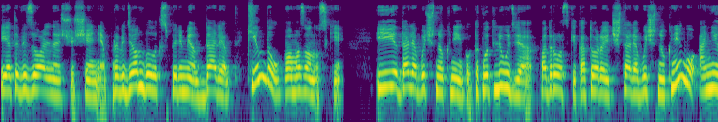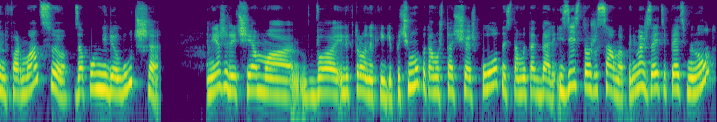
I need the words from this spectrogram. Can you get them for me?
и это визуальное ощущение. Проведен был эксперимент. Далее, Kindle амазоновский, и дали обычную книгу. Так вот, люди, подростки, которые читали обычную книгу, они информацию запомнили лучше, нежели чем а, в электронной книге. Почему? Потому что ощущаешь плотность там и так далее. И здесь то же самое. Понимаешь, за эти пять минут,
